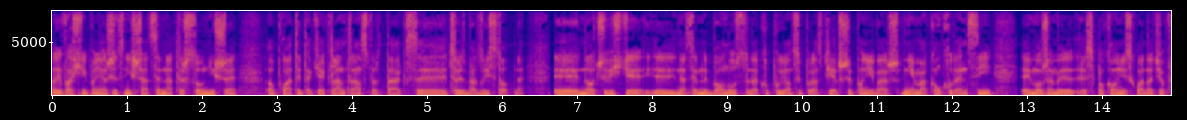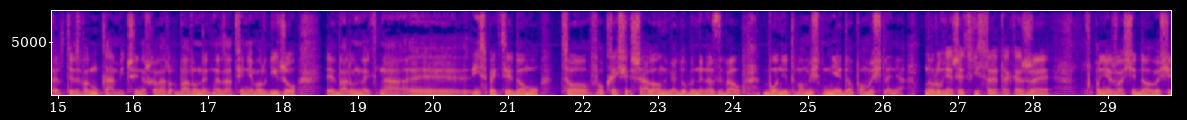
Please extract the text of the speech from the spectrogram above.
No i właśnie, ponieważ jest niższa cena, też są niższe opłaty, takie jak land transfer tax, y, co jest bardzo istotne. Y, no oczywiście y, następny bonus dla kupujących po raz pierwszy, ponieważ nie ma konkurencji, możemy spokojnie składać oferty z warunkami, czyli na przykład warunek na załatwienie mortgage'u, warunek na inspekcję domu, co w okresie szalonym, jak go będę nazywał, było nie do, pomyśl nie do pomyślenia. No również jest historia taka, że ponieważ właśnie domy się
